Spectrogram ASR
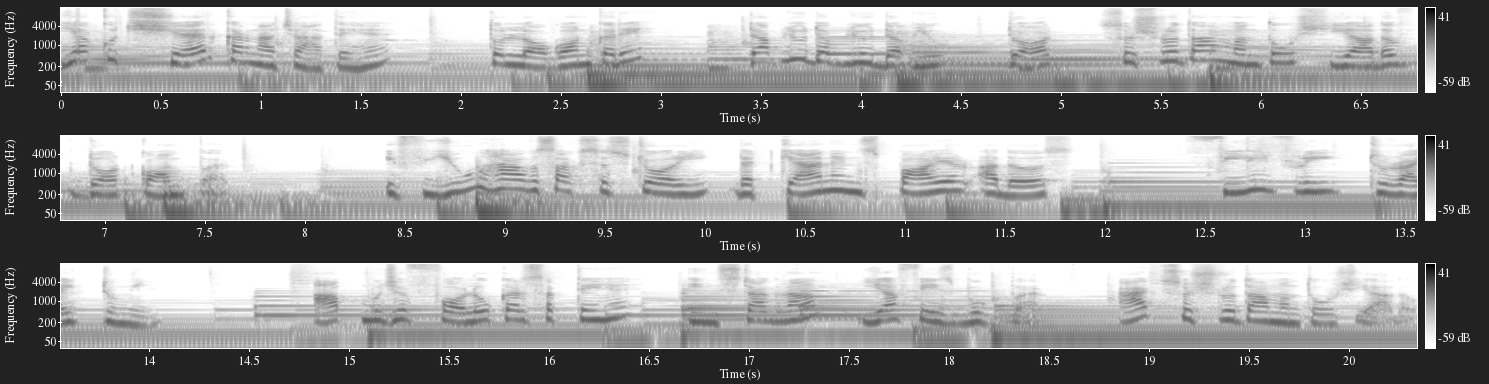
या कुछ शेयर करना चाहते हैं तो लॉग ऑन करें www.sushrutamantoshiyadav.com पर। If you have a success story that can inspire others feel free to write to me आप मुझे फॉलो कर सकते हैं इंस्टाग्राम या फेसबुक पर एट सुश्रुता मंतोष यादव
